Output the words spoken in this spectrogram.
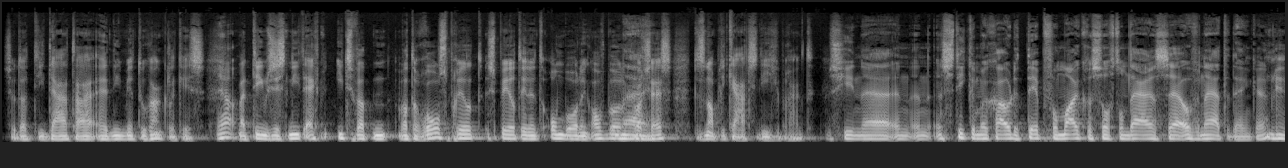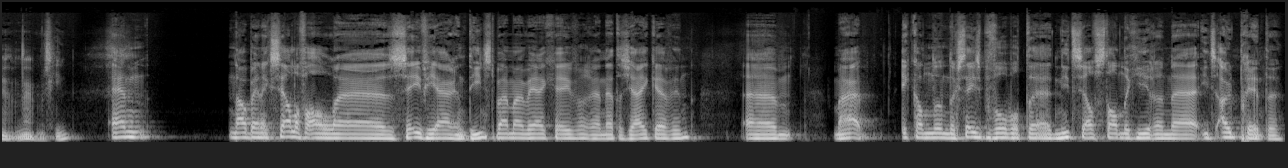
zodat die data uh, niet meer toegankelijk is. Ja. Maar Teams is niet echt iets wat, wat een rol speelt, speelt in het onboarding-offboarding nee. proces. Het is een applicatie die je gebruikt. Misschien uh, een, een, een stiekem gouden tip voor Microsoft om daar eens over na te denken. Ja, nou, misschien. En nou ben ik zelf al zeven jaar in dienst bij mijn werkgever, net als jij Kevin. Um, maar ik kan nog steeds bijvoorbeeld niet zelfstandig hier een, iets uitprinten.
